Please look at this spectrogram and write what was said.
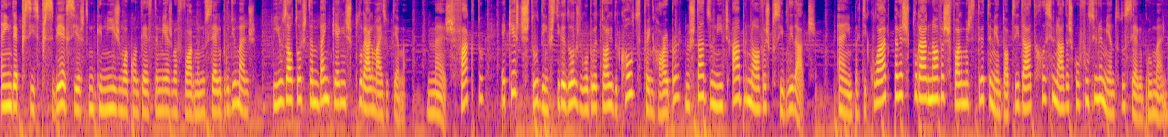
Ainda é preciso perceber se este mecanismo acontece da mesma forma no cérebro de humanos, e os autores também querem explorar mais o tema. Mas facto é que este estudo de investigadores do laboratório de Cold Spring Harbor, nos Estados Unidos, abre novas possibilidades em particular para explorar novas formas de tratamento da obesidade relacionadas com o funcionamento do cérebro humano.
